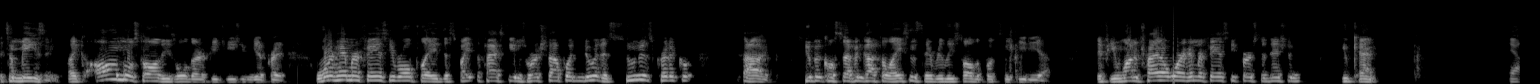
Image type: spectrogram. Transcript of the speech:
It's amazing. Like almost all these old RPGs you can get printed. Warhammer Fantasy Roleplay, despite the fact Games Workshop wouldn't do it, as soon as Critical uh, Cubicle 7 got the license, they released all the books in PDF. If you want to try out Warhammer Fantasy First Edition, you can. Yeah.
